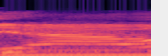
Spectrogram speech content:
Yeah.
